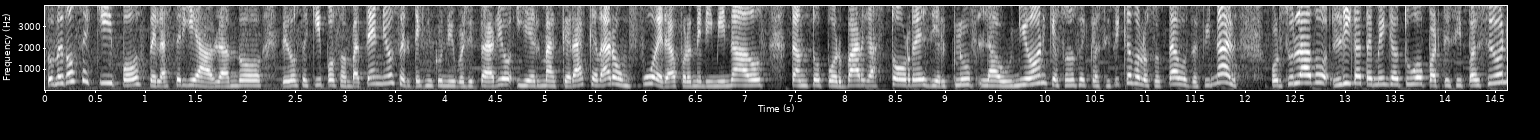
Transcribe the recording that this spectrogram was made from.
donde dos equipos de la Serie hablando de dos equipos ambateños, el técnico universitario y el Macará, quedaron fuera, fueron eliminados tanto por Vargas Torres y el club La Unión, que son los que clasifican a los octavos de final. Por su lado, Liga también ya tuvo participación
